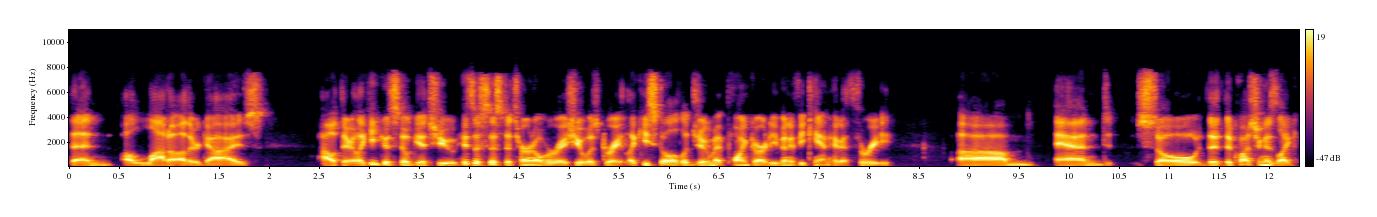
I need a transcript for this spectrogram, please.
than a lot of other guys out there. Like he could still get you. His assist to turnover ratio was great. Like he's still a legitimate point guard, even if he can't hit a three. Um, and so the the question is like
